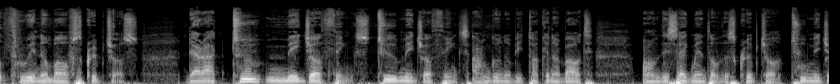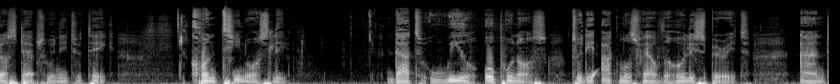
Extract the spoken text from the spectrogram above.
through a number of scriptures. There are two major things, two major things I'm going to be talking about on this segment of the scripture. Two major steps we need to take continuously that will open us to the atmosphere of the Holy Spirit and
